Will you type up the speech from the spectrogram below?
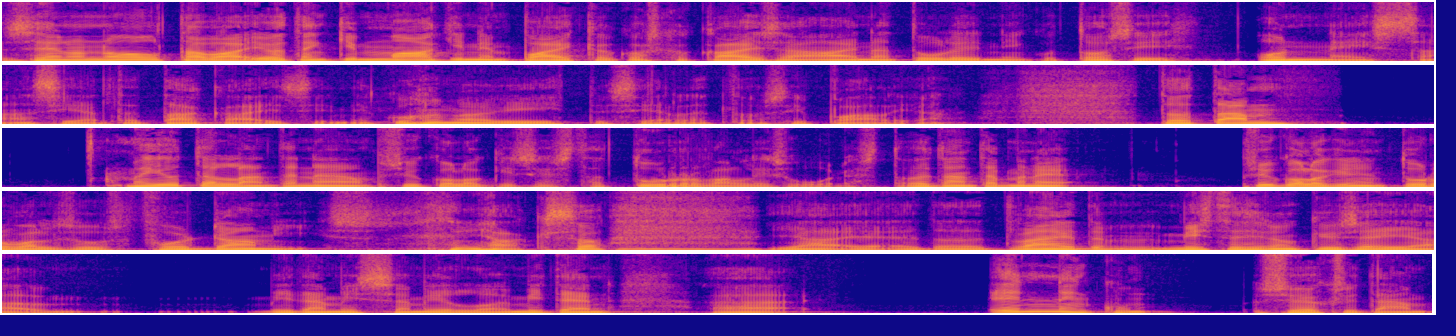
sen on oltava jotenkin maaginen paikka, koska Kaisa aina tuli niin kuin tosi onneissaan sieltä takaisin ja kuulemma viihtyi siellä tosi paljon. Tota, me jutellaan tänään psykologisesta turvallisuudesta. Otetaan tämmöinen psykologinen turvallisuus for dummies jakso. Ja, ja vähän, että mistä siinä on kyse ja mitä, missä, milloin, miten. Ää, ennen kuin syöksytään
